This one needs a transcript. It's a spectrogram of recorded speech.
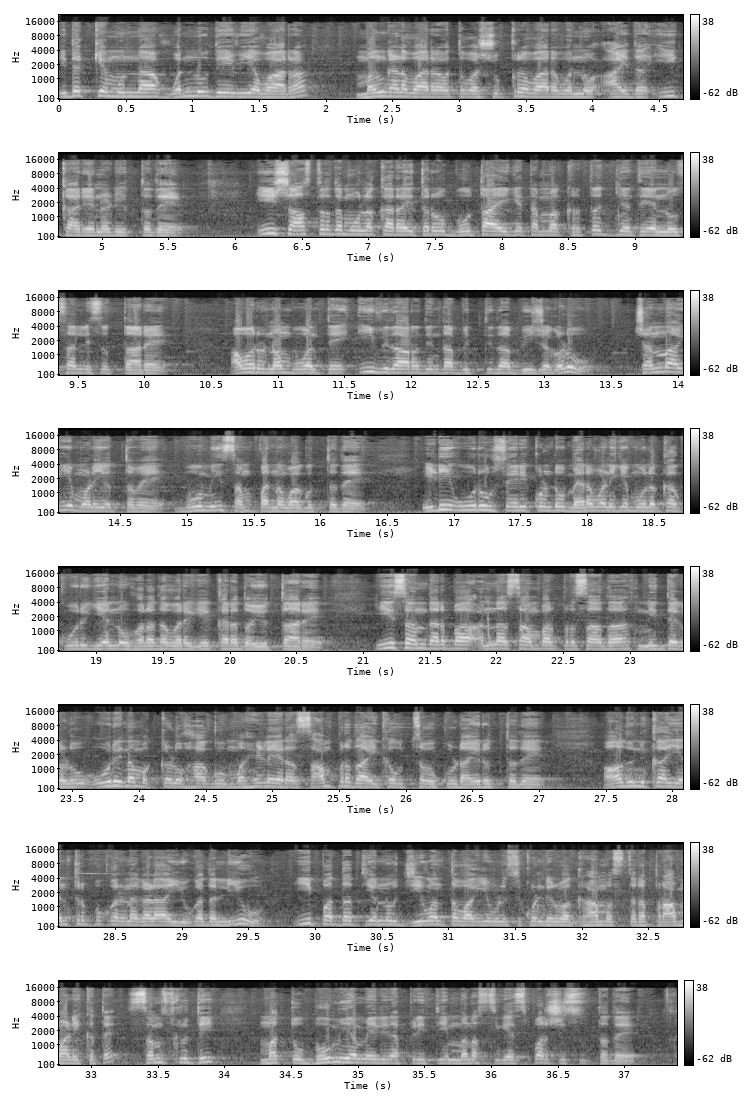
ಇದಕ್ಕೆ ಮುನ್ನ ವನ್ನು ದೇವಿಯ ವಾರ, ಮಂಗಳವಾರ ಅಥವಾ ಶುಕ್ರವಾರವನ್ನು ಆಯ್ದ ಈ ಕಾರ್ಯ ನಡೆಯುತ್ತದೆ. ಈ ಶಾಸ್ತ್ರದ ಮೂಲಕ ರೈತರು ಭೂತಾಯಿಗೆ ತಮ್ಮ ಕೃತಜ್ಞತೆಯನ್ನು ಸಲ್ಲಿಸುತ್ತಾರೆ. ಅವರು ನಂಬುವಂತೆ ಈ ವಿಧಾನದಿಂದ ಬಿತ್ತಿದ ಬೀಜಗಳು ಚೆನ್ನಾಗಿ ಮೊಳೆಯುತ್ತವೆ, ಭೂಮಿ ಸಂಪನ್ನವಾಗುತ್ತದೆ. ಇಡೀ ಊರು ಸೇರಿಕೊಂಡು ಮೆರವಣಿಗೆ ಮೂಲಕ ಕೂರಿಗೆಯನ್ನು ಹೊಲದವರೆಗೆ ಕರೆದೊಯ್ಯುತ್ತಾರೆ. ಈ ಸಂದರ್ಭ ಅನ್ನ ಸಾಂಬಾರ್ ಪ್ರಸಾದ, ನಿದ್ದೆಗಳು, ಊರಿನ ಮಕ್ಕಳು ಹಾಗೂ ಮಹಿಳೆಯರ ಸಾಂಪ್ರದಾಯಿಕ ಉತ್ಸವ ಕೂಡ ಇರುತ್ತದೆ. ಆಧುನಿಕ ಯಂತ್ರೋಪಕರಣಗಳ ಯುಗದಲ್ಲಿಯೂ ಈ ಪದ್ಧತಿಯನ್ನು ಜೀವಂತವಾಗಿ ಉಳಿಸಿಕೊಂಡಿರುವ ಗ್ರಾಮಸ್ಥರ ಪ್ರಾಮಾಣಿಕತೆ, ಸಂಸ್ಕೃತಿ ಮತ್ತು ಭೂಮಿಯ ಮೇಲಿನ ಪ್ರೀತಿ ಮನಸ್ಸಿಗೆ ಸ್ಪರ್ಶಿಸುತ್ತದೆ.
